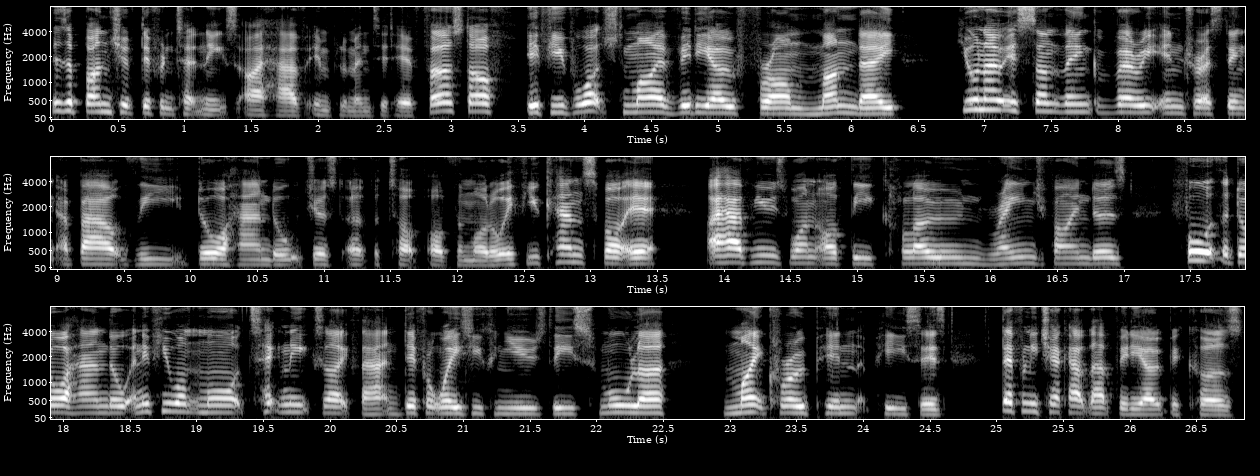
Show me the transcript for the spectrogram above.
there's a bunch of different techniques I have implemented here. First off, if you've watched my video from Monday, You'll notice something very interesting about the door handle just at the top of the model. If you can spot it, I have used one of the clone rangefinders for the door handle. And if you want more techniques like that and different ways you can use these smaller micro pin pieces, definitely check out that video because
